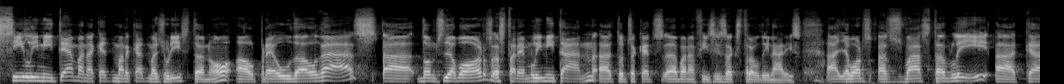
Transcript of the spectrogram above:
si limitem en aquest mercat majorista no, el preu del gas, uh, doncs llavors estarem limitant uh, tots aquests uh, beneficis extraordinaris. Uh, llavors es va establir eh, que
